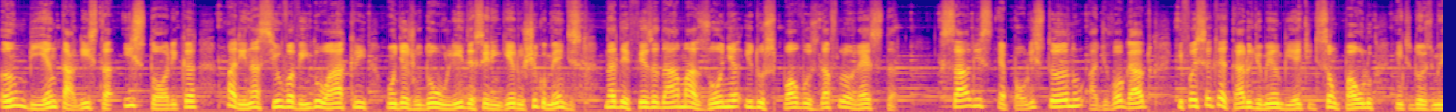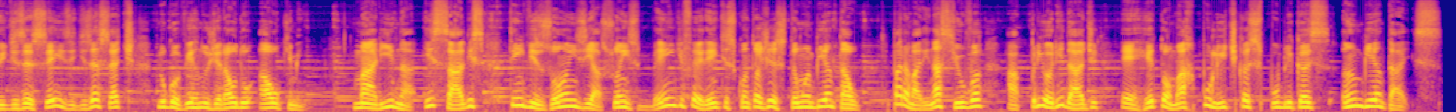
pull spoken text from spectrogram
ambientalista histórica, Marina Silva vem do Acre, onde ajudou o líder seringueiro Chico Mendes na defesa da Amazônia e dos povos da floresta. Salles é paulistano, advogado e foi secretário de Meio Ambiente de São Paulo entre 2016 e 2017 no governo Geraldo Alckmin. Marina e Salles têm visões e ações bem diferentes quanto à gestão ambiental. Para Marina Silva, a prioridade é retomar políticas públicas ambientais.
